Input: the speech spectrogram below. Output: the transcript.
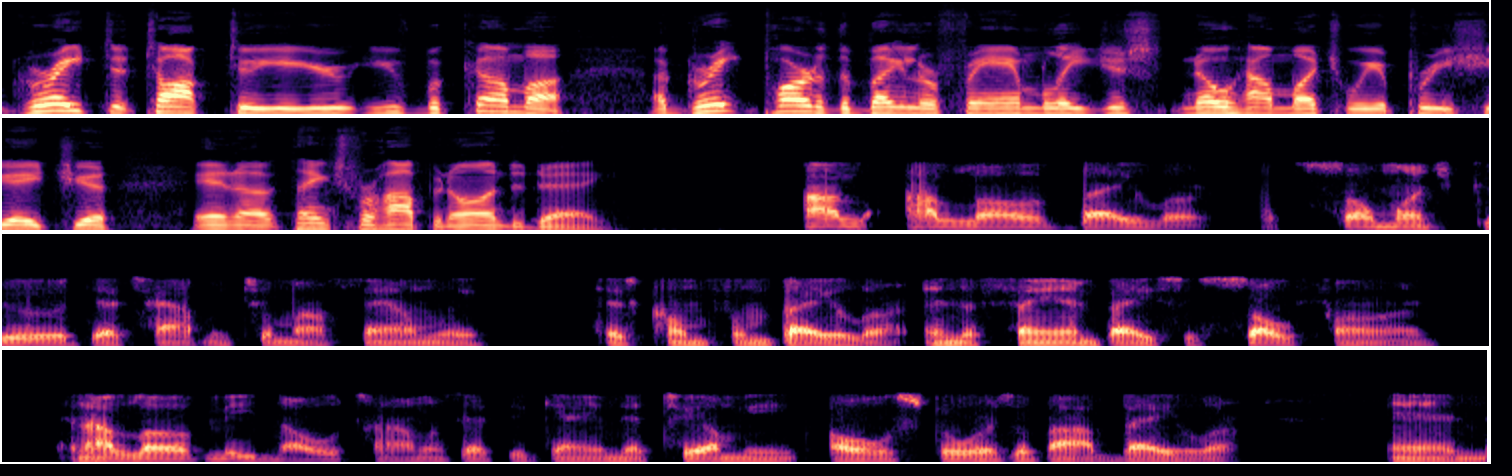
great to talk to you. You're, you've become a, a great part of the Baylor family. Just know how much we appreciate you, and uh, thanks for hopping on today. I I love Baylor. So much good that's happened to my family has come from Baylor, and the fan base is so fun. And I love meeting old timers at the game that tell me old stories about Baylor. And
